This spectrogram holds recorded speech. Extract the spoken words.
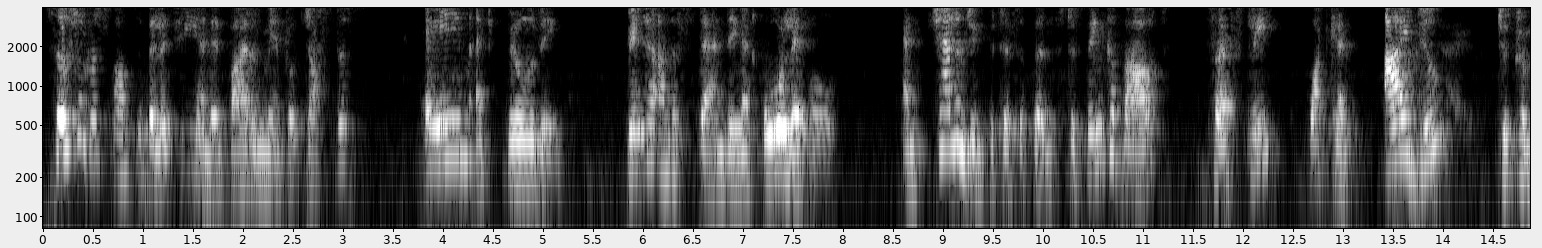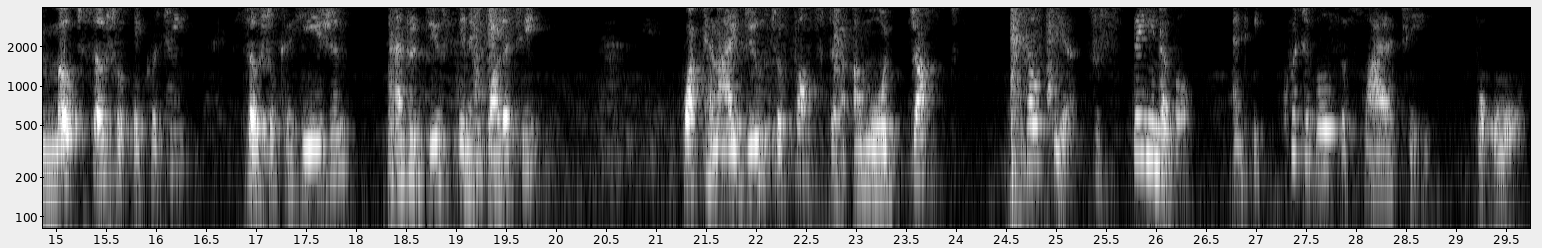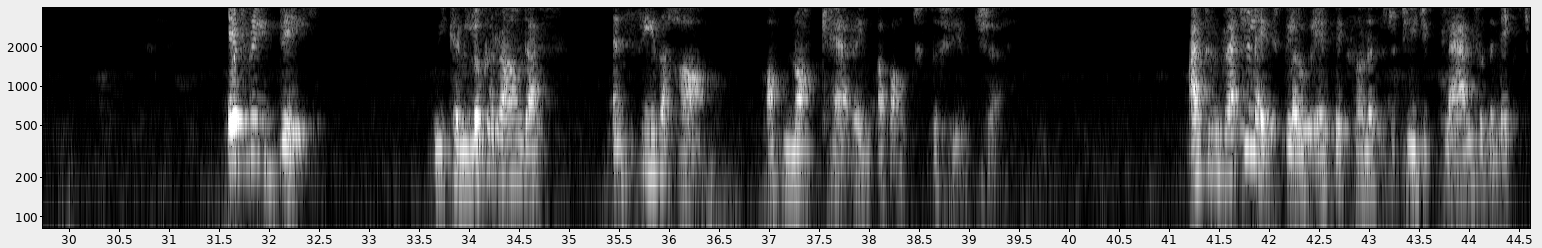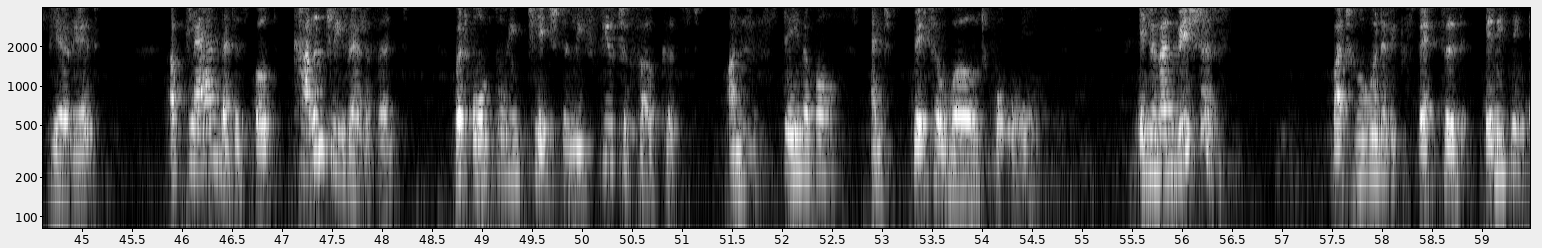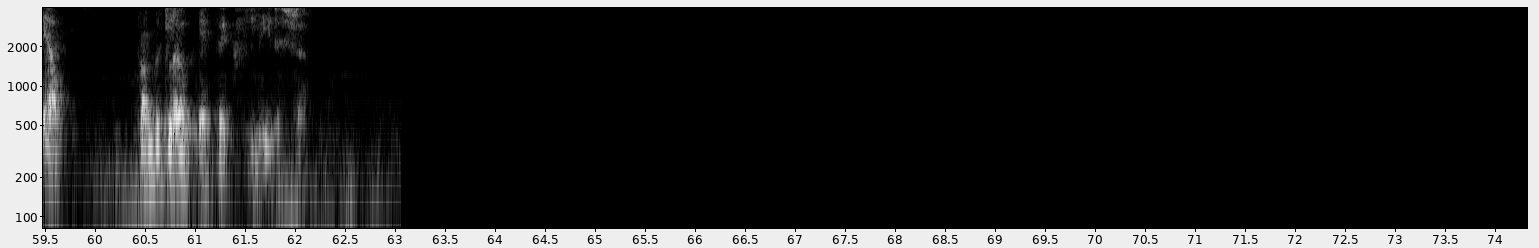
Social responsibility and environmental justice aim at building better understanding at all levels and challenging participants to think about, firstly, what can I do to promote social equity, social cohesion, and reduce inequality? What can I do to foster a more just, healthier, sustainable, and equitable society for all? Every day, we can look around us and see the harm of not caring about the future. I congratulate Globethics on its strategic plan for the next period, a plan that is both currently relevant but also intentionally future-focused on a sustainable and better world for all. It is ambitious, but who would have expected anything else from the Globethics leadership?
